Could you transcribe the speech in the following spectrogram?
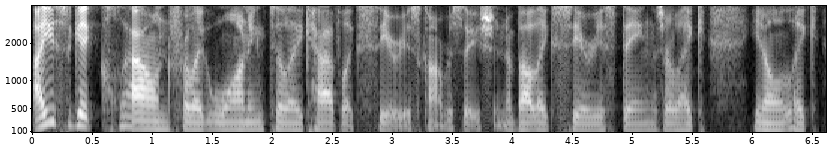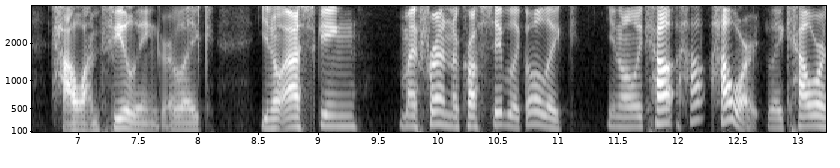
I used to get clowned for like wanting to like have like serious conversation about like serious things or like you know like how I'm feeling or like you know asking my friend across the table like oh like you know like how how how are like how are,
